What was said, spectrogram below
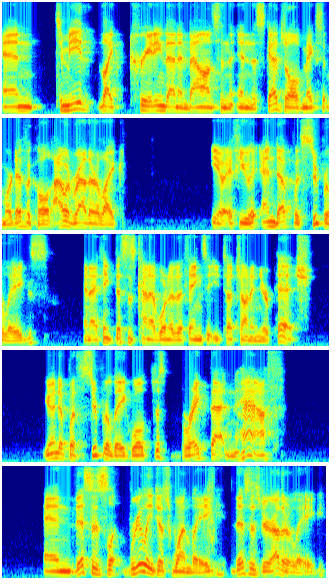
And to me, like creating that imbalance in the, in the schedule makes it more difficult. I would rather like, you know, if you end up with super leagues, and I think this is kind of one of the things that you touch on in your pitch, you end up with a super league. Well, just break that in half, and this is really just one league. This is your other league,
